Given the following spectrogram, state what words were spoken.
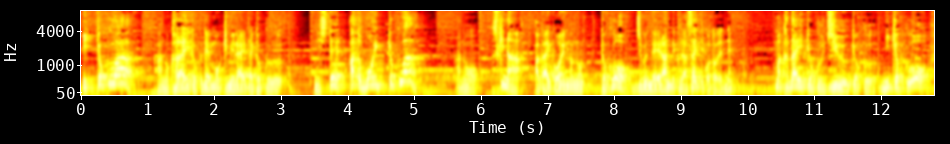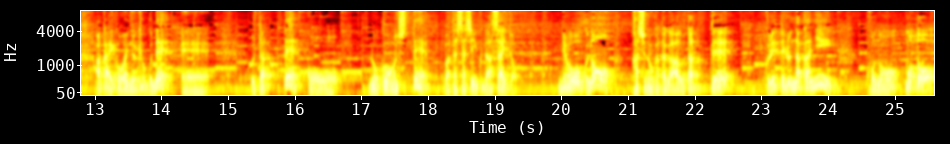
1曲はあの課題曲でもう決められた曲にしてあともう1曲はあの好きな赤い公園の曲を自分で選んでくださいってことでね、まあ、課題曲自由曲2曲を赤い公園の曲で、えー、歌ってこう録音して私たちにくださいと。で多くの歌手の方が歌ってくれてる中にこの元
